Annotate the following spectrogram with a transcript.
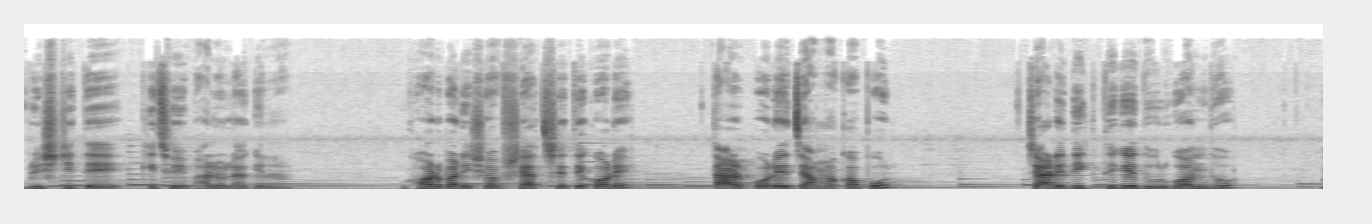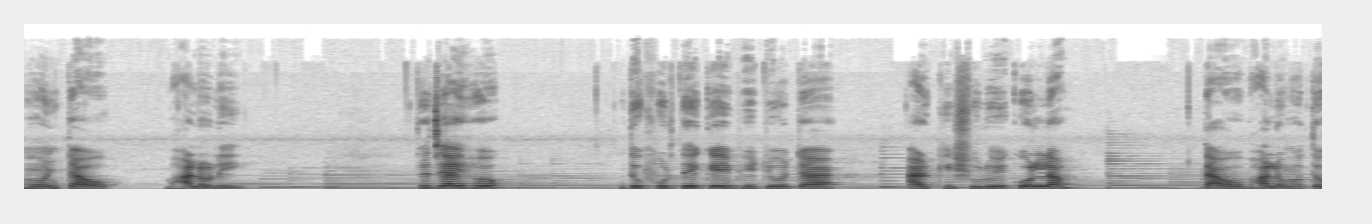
বৃষ্টিতে কিছুই ভালো লাগে না। ঘরবাড়ি সব স্যাঁতস্যাঁতে করে, তারপরে জামা কাপড় চারিদিক থেকে দুর্গন্ধ, মনটাও ভালো নেই। তো যাই হোক, দুপুর থেকেই ভিডিওটা আর কি শুরুই করলাম। তাও ভালো মতো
